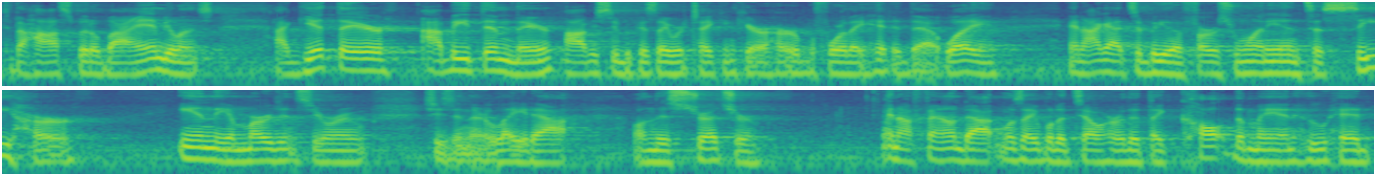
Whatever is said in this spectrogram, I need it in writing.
to the hospital by ambulance. I get there, I beat them there, obviously because they were taking care of her before they headed that way. And I got to be the first one in to see her in the emergency room. She's in there laid out on this stretcher. And I found out and was able to tell her that they caught the man who had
